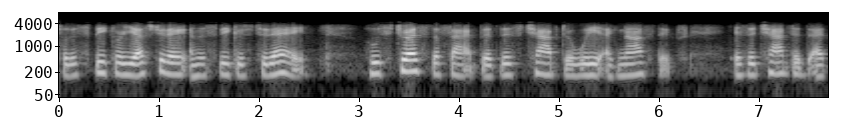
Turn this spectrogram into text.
for the speaker yesterday and the speakers today who stressed the fact that this chapter, We Agnostics, is a chapter that,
